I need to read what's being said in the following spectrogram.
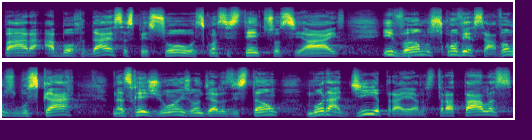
para abordar essas pessoas com assistentes sociais e vamos conversar, vamos buscar nas regiões onde elas estão moradia para elas, tratá-las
